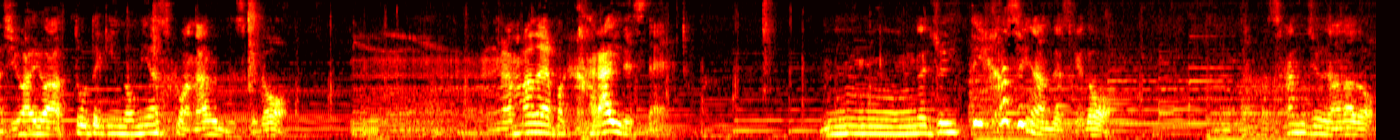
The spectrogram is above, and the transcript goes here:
味わいは圧倒的に飲みやすくはなるんですけど。うんまだやっぱ辛いですね。うん一応一滴加水なんですけど。37度。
